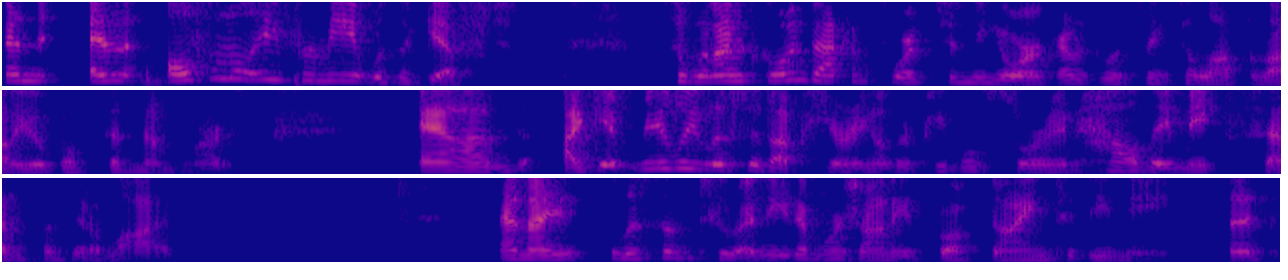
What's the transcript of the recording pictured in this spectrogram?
and and ultimately for me it was a gift. So when i was going back and forth to new york i was listening to lots of audiobooks and memoirs. And i get really lifted up hearing other people's story and how they make sense of their lives. And i listened to anita moorjani's book dying to be me. And it's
